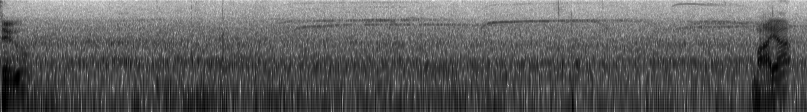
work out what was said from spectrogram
Two. Maya.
